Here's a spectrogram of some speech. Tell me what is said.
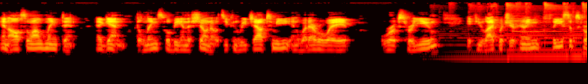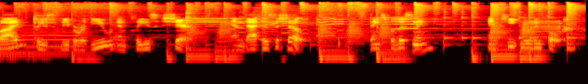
and also on LinkedIn. Again, the links will be in the show notes. You can reach out to me in whatever way works for you. If you like what you're hearing, please subscribe, please leave a review, and please share. And that is the show. Thanks for listening, and keep moving forward.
